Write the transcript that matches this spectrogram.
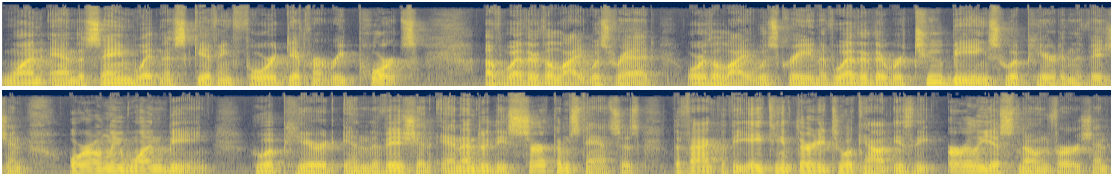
one and the same witness giving four different reports of whether the light was red or the light was green, of whether there were two beings who appeared in the vision or only one being who appeared in the vision. And under these circumstances, the fact that the 1832 account is the earliest known version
